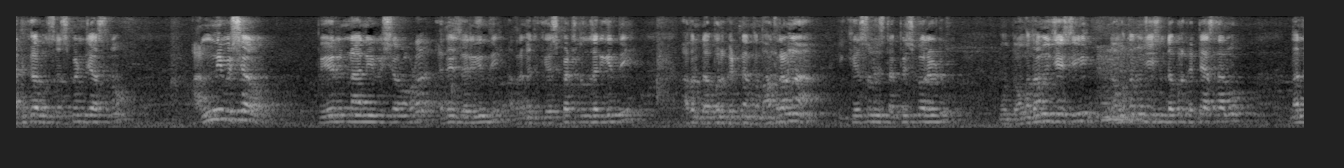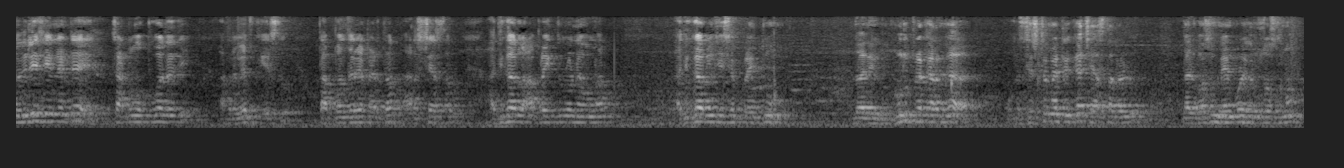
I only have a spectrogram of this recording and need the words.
అధికారులు సస్పెండ్ చేస్తున్నాం. అన్ని విషయాలు పేరు నాని విషయంలో కూడా అదే జరిగింది. అతని మీద కేసు పెట్టడం జరిగింది. అతను డబ్బులు కట్టినంత మాత్రాన ఈ కేసు నుంచి తప్పించుకోలేడు. నువ్వు దొంగతనం చేసి దొంగతనం చేసిన డబ్బులు కట్టేస్తాను. నన్ను వదిలేసి ఏంటంటే చట్టం ఒప్పుకోదు అది. అతని మీద కేసు తప్పనిసరిగా పెడతారు అరెస్ట్ చేస్తారు అధికారులు ఆ ప్రయత్నంలోనే ఉన్నారు. అధికారులు చేసే ప్రయత్నం దాని రూల్ ప్రకారంగా ఒక సిస్టమేటిక్గా చేస్తారు వాళ్ళు. దానికోసం మేము కూడా ఎదురు చూస్తున్నాం.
